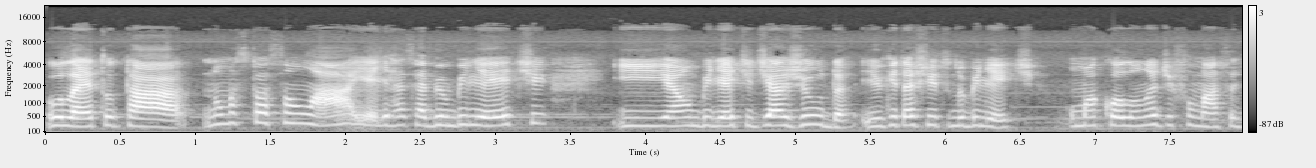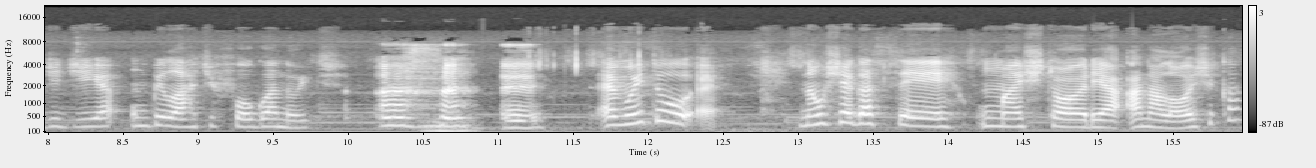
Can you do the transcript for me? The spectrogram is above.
O Leto tá numa situação lá e ele recebe um bilhete e é um bilhete de ajuda. E o que tá escrito no bilhete? Uma coluna de fumaça de dia, um pilar de fogo à noite. é. É muito. É, não chega a ser uma história analógica,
